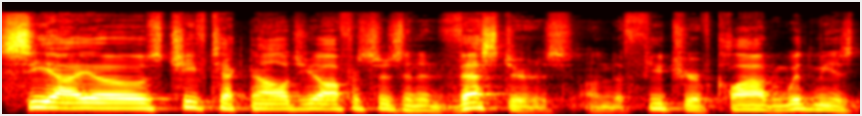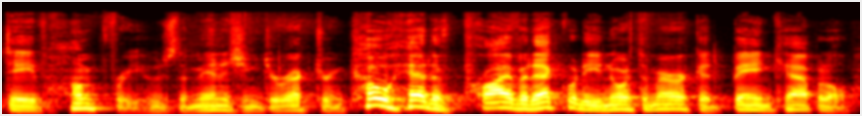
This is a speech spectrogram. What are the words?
CIOs, Chief Technology Officers, and investors on the future of cloud. And with me is Dave Humphrey, who's the Managing Director and Co-Head of Private Equity in North America at Bain Capital.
